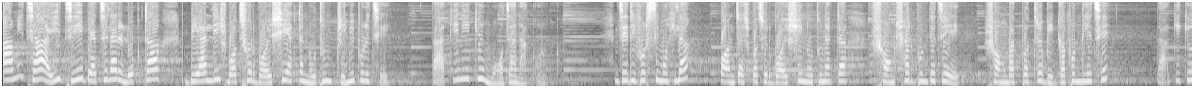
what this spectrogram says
আমি চাই যে ব্যাচেলার লোকটা বিয়াল্লিশ বছর বয়সে একটা নতুন প্রেমে পড়েছে, তাকে নিয়ে কেউ মজা না করুক। যে ডিভোর্সি মহিলা পঞ্চাশ বছর বয়সে নতুন একটা সংসার বুনতে চেয়ে সংবাদপত্রে বিজ্ঞাপন দিয়েছে, তাকে কেউ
